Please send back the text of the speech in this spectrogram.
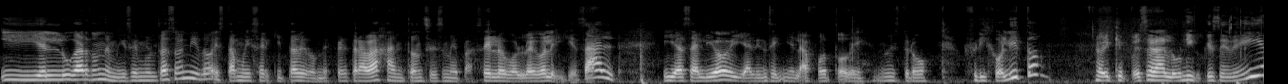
Y el lugar donde me hice mi ultrasonido está muy cerquita de donde Fer trabaja, entonces me pasé luego, luego le dije sal y ya salió y ya le enseñé la foto de nuestro frijolito, que pues era lo único que se veía.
